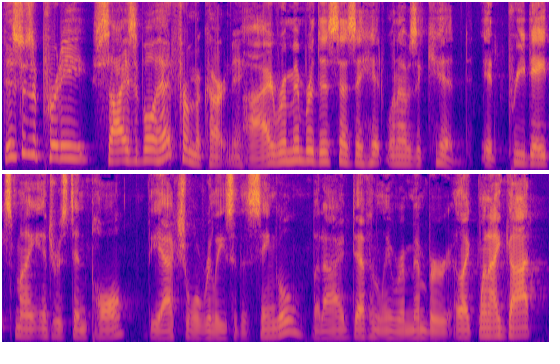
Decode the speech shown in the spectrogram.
This was a pretty sizable hit for McCartney. I remember this as a hit when I was a kid. It predates my interest in Paul, the actual release of the single, but I definitely remember, like, when I got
